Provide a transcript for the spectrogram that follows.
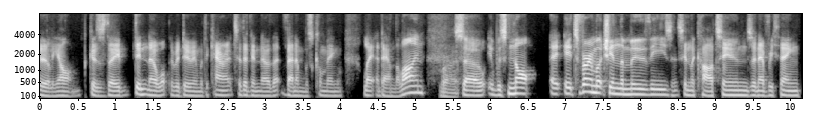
early on because they didn't know what they were doing with the character. They didn't know that Venom was coming later down the line. Right. So it was not. It's very much in the movies. It's in the cartoons and everything,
